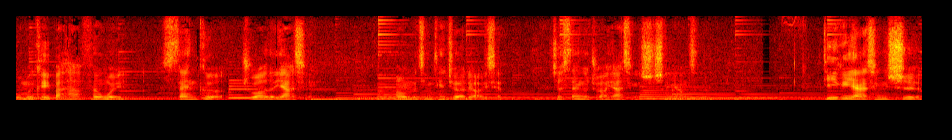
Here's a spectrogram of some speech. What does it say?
我们可以把它分为三个主要的亚型。而我们今天就要聊一下这三个主要亚型是什么样子的。第一个亚型是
